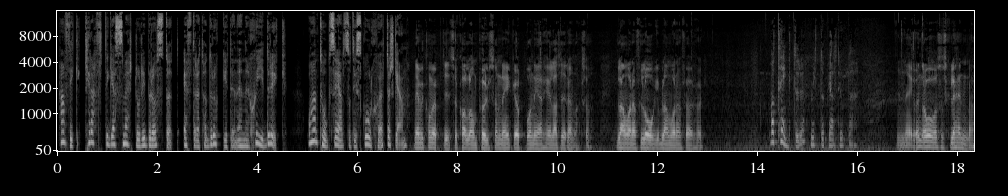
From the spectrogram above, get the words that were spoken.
Han fick kraftiga smärtor i bröstet efter att ha druckit en energidryck och han tog sig alltså till skolsköterskan. När vi kom upp dit så kollade hon pulsen, den gick upp och ner hela tiden också. Ibland var den för låg, ibland var den för hög. Vad tänkte du mitt uppe i alltihop det här? Nej, jag undrar vad som skulle hända.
